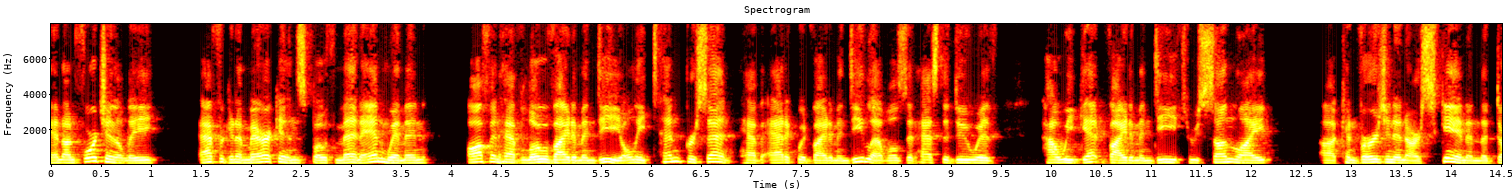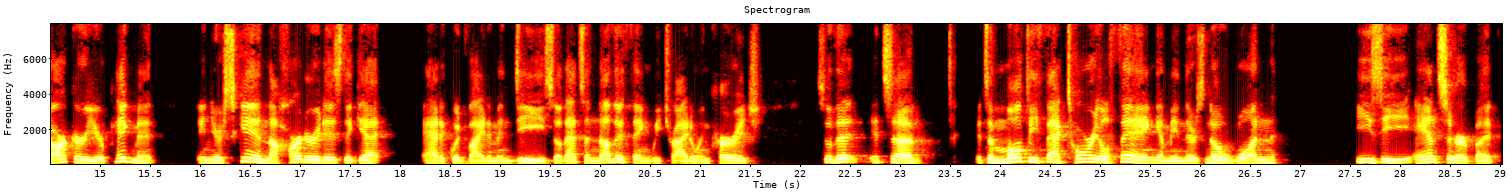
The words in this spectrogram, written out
and unfortunately, African Americans, both men and women, often have low vitamin D. Only 10% have adequate vitamin D levels. It has to do with how we get vitamin D through sunlight uh, conversion in our skin. And the darker your pigment in your skin, the harder it is to get adequate vitamin D. So that's another thing we try to encourage. So that it's a it's a multifactorial thing. I mean, there's no one easy answer, but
